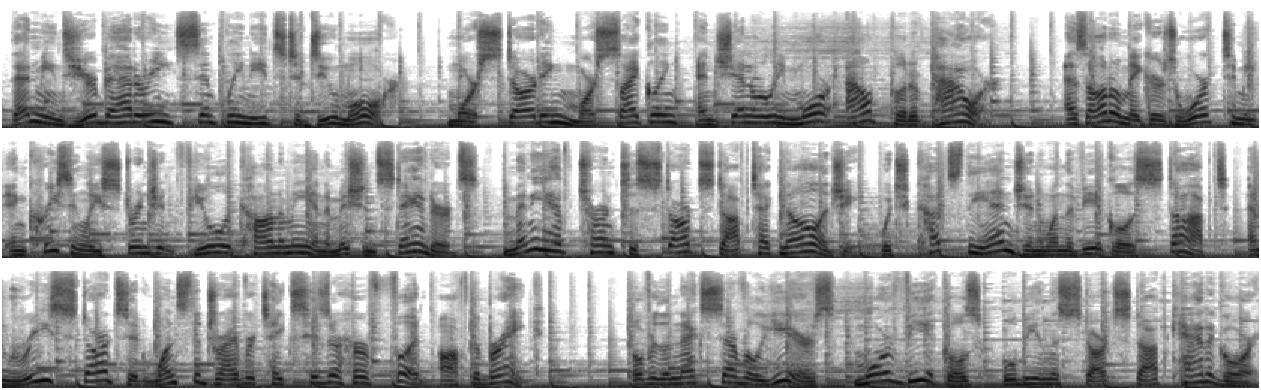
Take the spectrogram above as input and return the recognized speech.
That means your battery simply needs to do more. More starting, more cycling, and generally more output of power. As automakers work to meet increasingly stringent fuel economy and emission standards, many have turned to start-stop technology, which cuts the engine when the vehicle is stopped and restarts it once the driver takes his or her foot off the brake. Over the next several years, more vehicles will be in the start-stop category.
